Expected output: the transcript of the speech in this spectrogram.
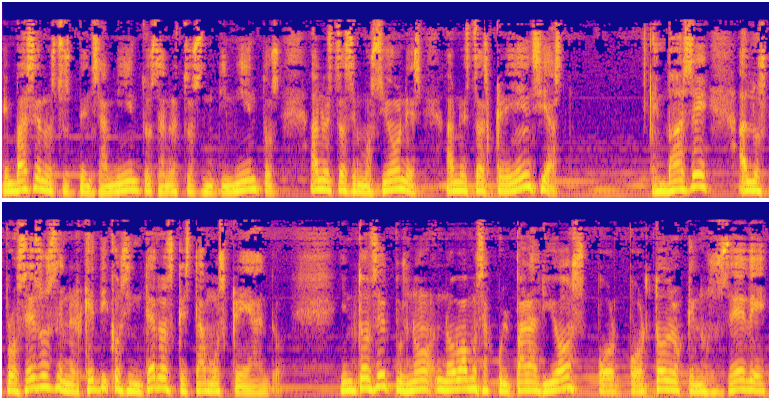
en base a nuestros pensamientos, a nuestros sentimientos, a nuestras emociones, a nuestras creencias en base a los procesos energéticos internos que estamos creando. Entonces, pues no, no vamos a culpar a Dios por, por todo lo que nos sucede,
